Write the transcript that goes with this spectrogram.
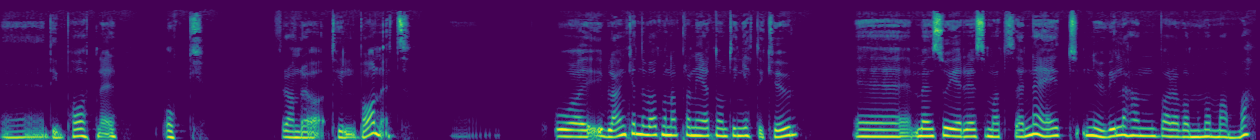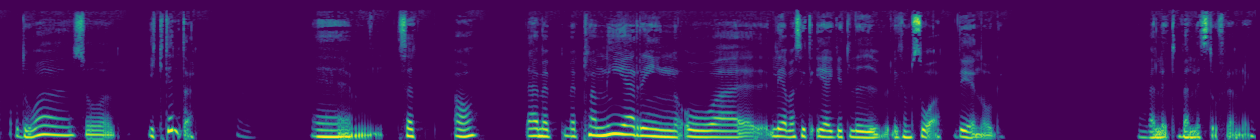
eh, din partner och för andra till barnet. Eh, och ibland kan det vara att man har planerat någonting jättekul eh, men så är det som att så här, nej, nu ville han bara vara med mamma och då så gick det inte. Eh, så att, ja, det här med, med, planering och leva sitt eget liv, liksom så, det är nog en väldigt, väldigt stor förändring.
